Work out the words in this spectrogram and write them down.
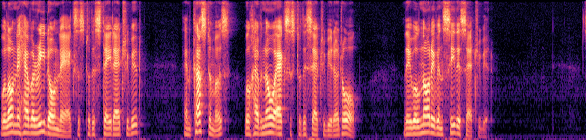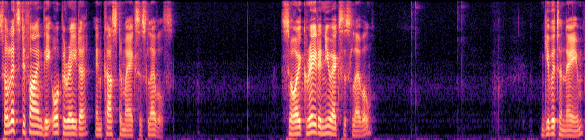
will only have a read-only access to the state attribute, and customers will have no access to this attribute at all. They will not even see this attribute. So let's define the operator and customer access levels. So I create a new access level, give it a name,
